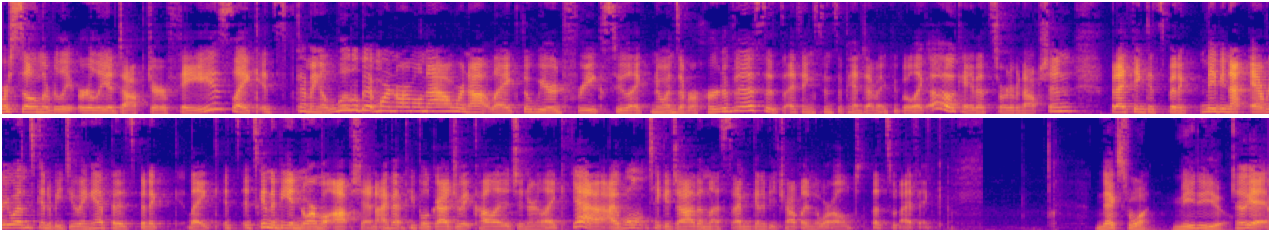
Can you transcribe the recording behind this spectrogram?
we're still in the really early adopter phase. Like it's becoming a little bit more normal now. We're not like the weird freaks who like no one's ever heard of this. It's I think since the pandemic, people are like, oh, okay, that's sort of an option. But I think it's been a, maybe not everyone's going to be doing it, but it's been a like it's it's going to be a normal option. I bet people graduate college and are like, yeah, I won't take a job unless I'm going to be traveling the world. That's what I think. Next one, me to you. Okay.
